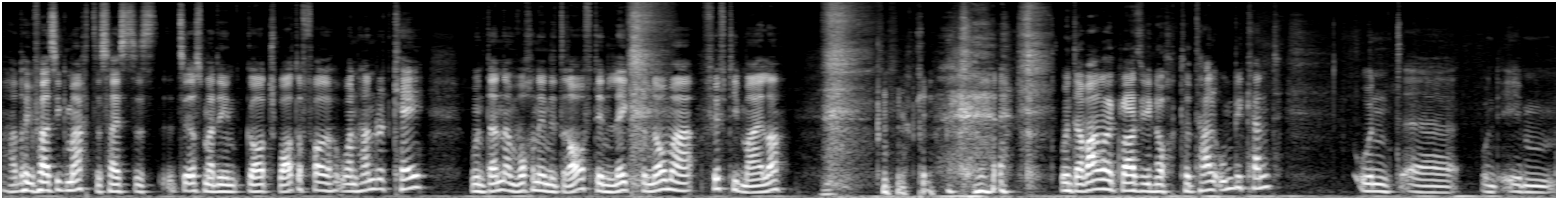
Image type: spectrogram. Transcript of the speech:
äh, hat er quasi gemacht. Das heißt, das, zuerst mal den Gorge Waterfall 100k und dann am Wochenende drauf den Lake Sonoma 50 Miler. okay. Und da war er quasi noch total unbekannt und, äh, und eben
